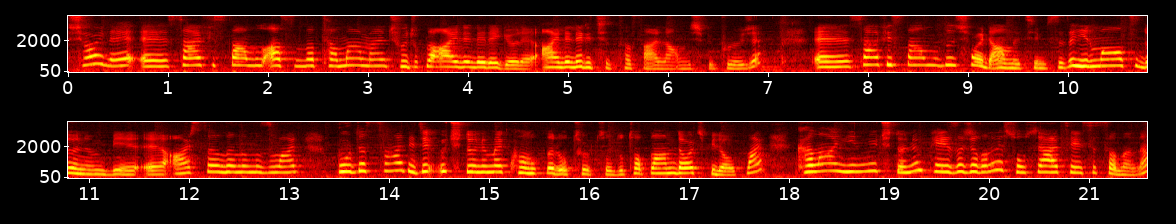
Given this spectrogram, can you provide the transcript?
Şöyle, e, Self İstanbul aslında tamamen çocuklu ailelere göre, aileler için tasarlanmış bir proje. E, Self İstanbul'da şöyle anlatayım size. 26 dönüm bir e, arsa alanımız var. Burada sadece 3 dönüme konutlar oturtuldu. Toplam 4 blok var. Kalan 23 dönüm peyzaj alanı ve sosyal tesis alanı.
